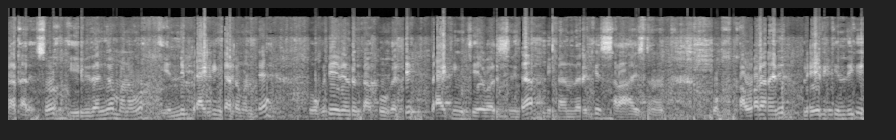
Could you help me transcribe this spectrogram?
కట్టాలి. సో ఈ విధంగా మనము ఎన్ని ప్యాకింగ్ కట్టమంటే ఒకటి రెండు తక్కువ కట్టి ప్యాకింగ్ చేయవలసిందిగా మీకు అందరికీ సలహా ఇస్తున్నాను. ఒక కవర్ అనేది ప్లేట్ కిందికి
